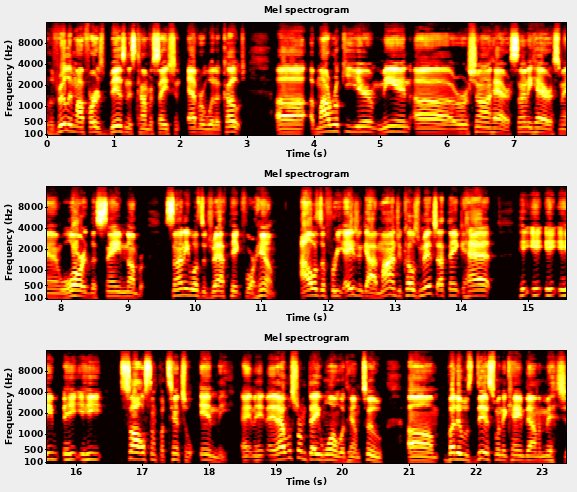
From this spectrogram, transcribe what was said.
It was really my first business conversation ever with a coach. Uh, my rookie year, me and uh, Ra'Shon Harris, Sonny Harris, man, wore the same number. Sonny was a draft pick for him. I was a free agent guy, mind you. Coach Mitch, I think, had he he he he, he saw some potential in me, and, and that was from day one with him too. Um, but it was this when it came down to Mitch.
